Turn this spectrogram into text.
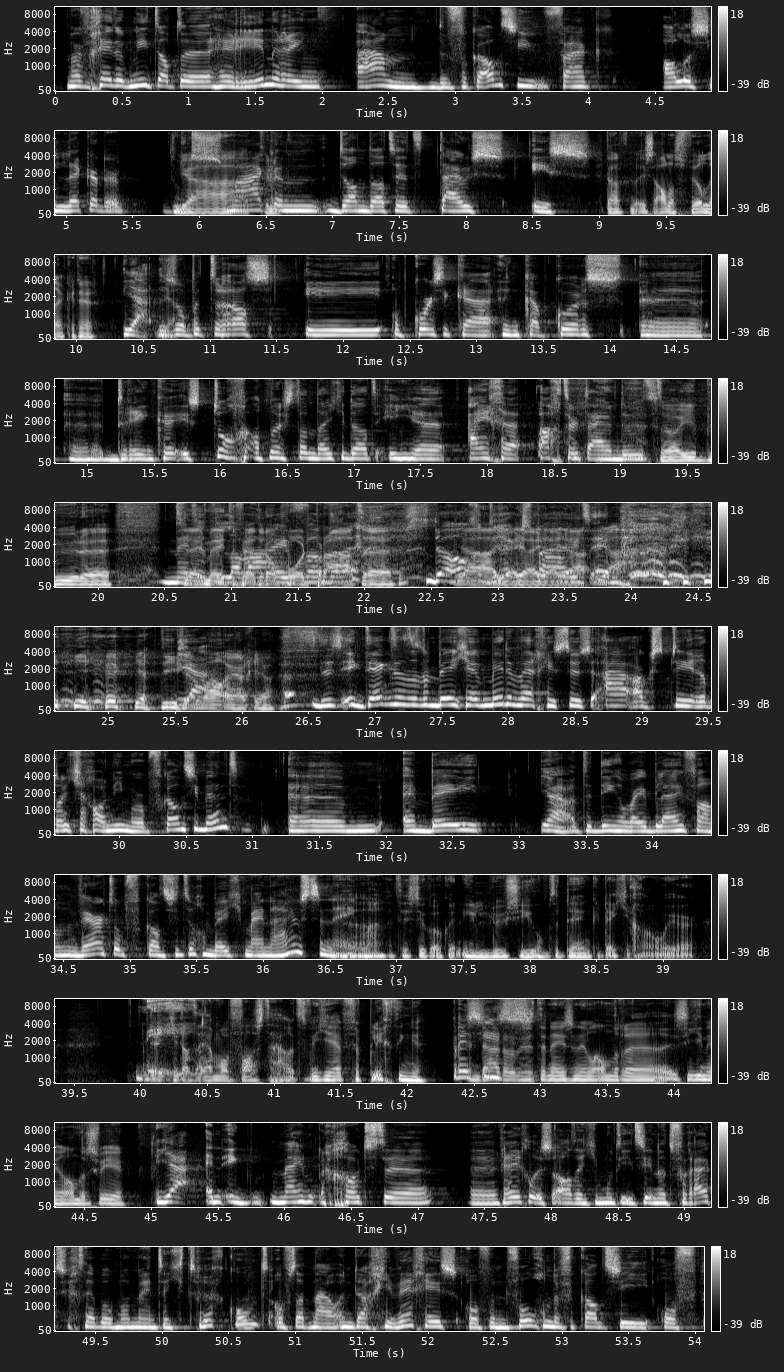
Maar vergeet ook niet dat de herinnering aan de vakantie vaak alles lekkerder doet Ja, smaken dan dat het thuis is. Dat is alles veel lekkerder. Ja, dus Ja. op het terras eh, op Corsica een Capcors eh eh drinken is toch anders dan dat je dat in je eigen achtertuin doet. Terwijl je buren Met twee meter verderop hoort van de- praten. de hoge Ja, ja, ja. ja, die is helemaal erg, ja. Dus ik denk dat het een beetje een middenweg is tussen A, accepteren dat je gewoon niet meer op vakantie bent. Ehm, en B, ja, de dingen waar je blij van werd op vakantie toch een beetje mee naar huis te nemen. Ja, het is natuurlijk ook een illusie om te denken dat je gewoon weer... Dat je dat helemaal vasthoudt. Want je hebt verplichtingen. Precies. En daardoor is het ineens een heel andere, zie je een heel andere sfeer. Ja, en ik, mijn grootste eh, regel is altijd: je moet iets in het vooruitzicht hebben op het moment dat je terugkomt. Of dat nou een dagje weg is, of een volgende vakantie, of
